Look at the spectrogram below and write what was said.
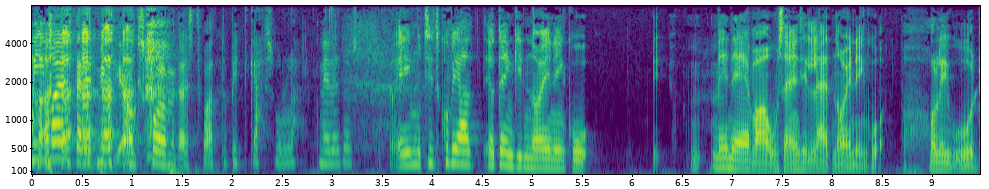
Niin, mä ajattelin, että onko 13 vuotta pitkä sulla? 14? No ei, mutta sitten kun vielä jotenkin noin niinku menee vaan usein silleen, että noin niinku Hollywood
